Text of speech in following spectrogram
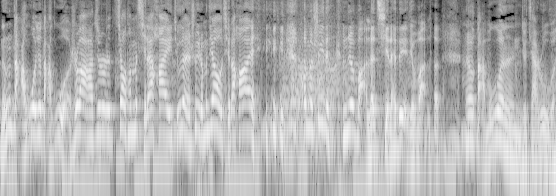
能打过就打过，是吧？就是叫他们起来嗨，九点睡什么觉？起来嗨，他们睡得跟着晚了，起来的也就晚了。那要打不过呢，你就加入吧。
